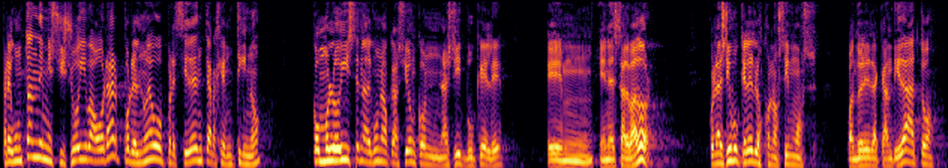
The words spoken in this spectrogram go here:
preguntándome si yo iba a orar por el nuevo presidente argentino, como lo hice en alguna ocasión con Nayib Bukele en, El Salvador. Con Nayib Bukele los conocimos cuando él era candidato,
